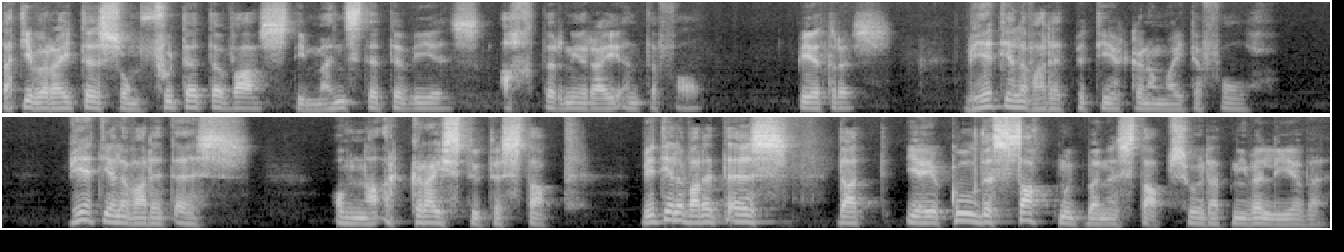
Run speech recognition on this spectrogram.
Dat jy bereid is om voete te was, die minste te wees, agter in die ry in te val. Petrus, weet julle wat dit beteken om my te volg? Weet julle wat dit is om na 'n kruis toe te stap. Weet julle wat dit is dat jy 'n koelde sak moet binne stap sodat nuwe lewe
